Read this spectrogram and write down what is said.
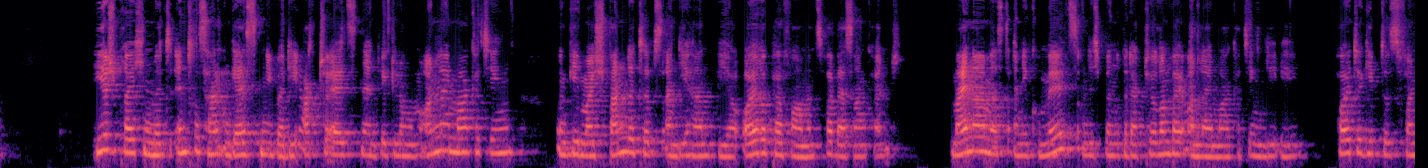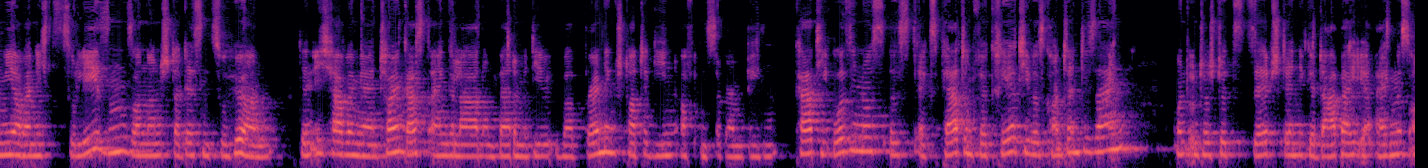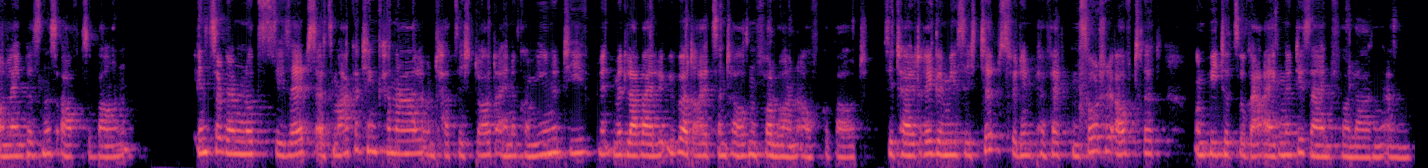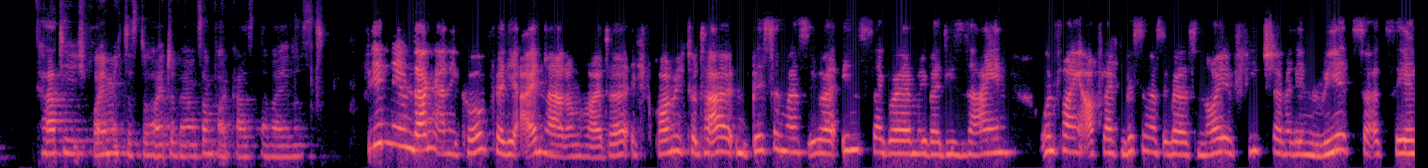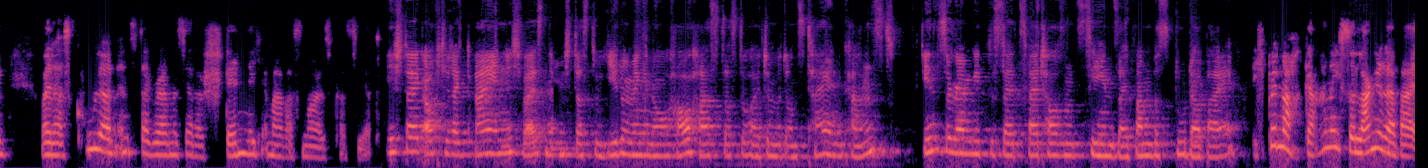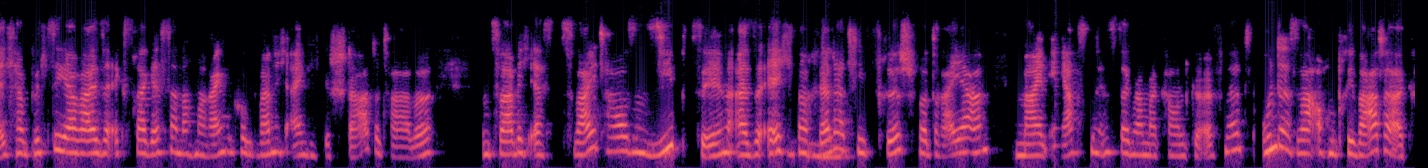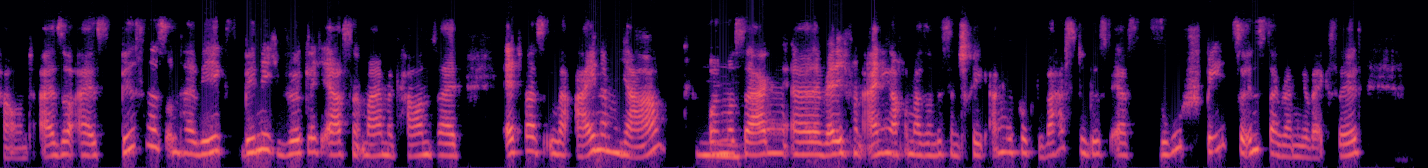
Wir sprechen mit interessanten Gästen über die aktuellsten Entwicklungen im Online-Marketing und geben euch spannende Tipps an die Hand, wie ihr eure Performance verbessern könnt. Mein Name ist Anniko Milz und ich bin Redakteurin bei onlinemarketing.de. Heute gibt es von mir aber nichts zu lesen, sondern stattdessen zu hören. Denn ich habe mir einen tollen Gast eingeladen und werde mit ihr über Branding-Strategien auf Instagram reden. Kati Ursinus ist Expertin für kreatives Content Design und unterstützt Selbstständige dabei, ihr eigenes Online-Business aufzubauen. Instagram nutzt sie selbst als Marketingkanal und hat sich dort eine Community mit mittlerweile über 13.000 Followern aufgebaut. Sie teilt regelmäßig Tipps für den perfekten Social-Auftritt und bietet sogar eigene Designvorlagen an. Kathi, ich freue mich, dass du heute bei unserem Podcast dabei bist. Vielen lieben Dank, Anniko, für die Einladung heute. Ich freue mich total, ein bisschen was über Instagram, über Design und vor allem auch vielleicht ein bisschen was über das neue Feature mit den Reels zu erzählen, weil das Coole an Instagram ist ja, dass ständig immer was Neues passiert. Ich steige auch direkt ein. Ich weiß nämlich, dass du jede Menge Know-how hast, das du heute mit uns teilen kannst. Instagram gibt es seit 2010. Seit wann bist du dabei? Ich bin noch gar nicht so lange dabei. Ich habe witzigerweise extra gestern noch mal reingeguckt, wann ich eigentlich gestartet habe. Und zwar habe ich erst 2017, also echt noch mhm. relativ frisch vor drei Jahren, meinen ersten Instagram-Account geöffnet. Und das war auch ein privater Account. Also als Business unterwegs bin ich wirklich erst mit meinem Account seit etwas über einem Jahr mhm. und muss sagen, äh, werde ich von einigen auch immer so ein bisschen schräg angeguckt, was, du bist erst so spät zu Instagram gewechselt.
